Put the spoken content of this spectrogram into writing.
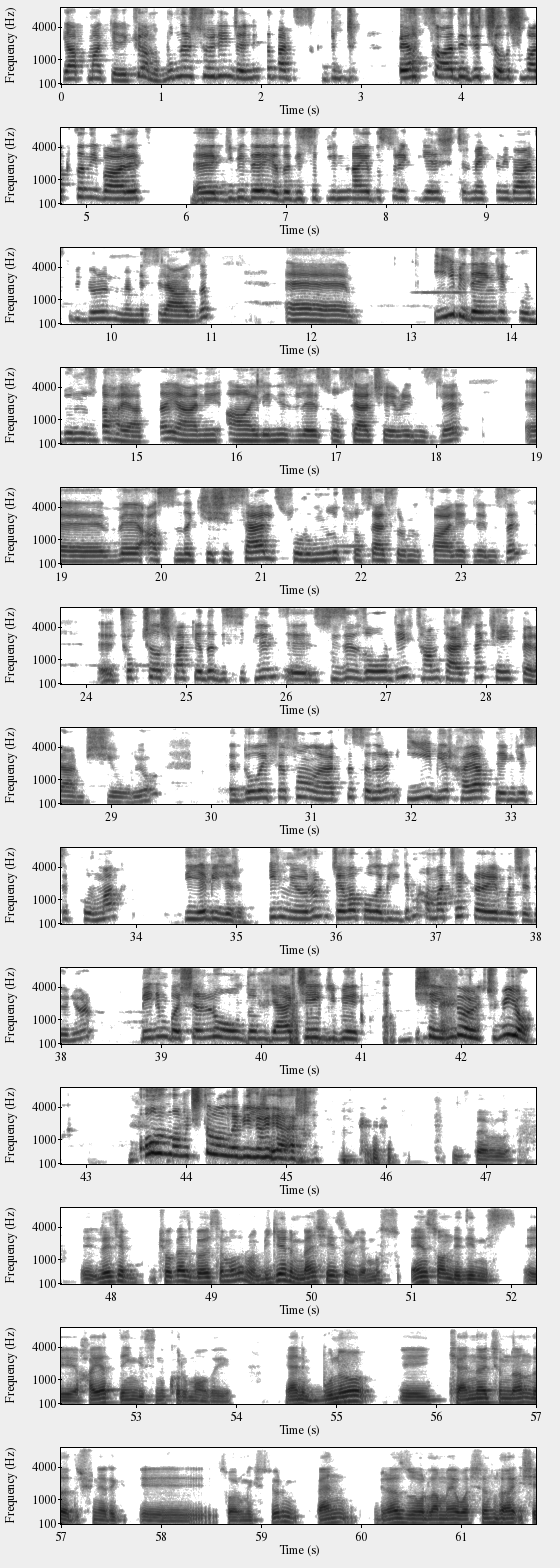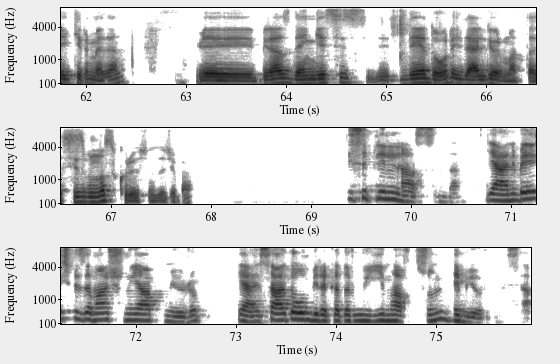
yapmak gerekiyor ama bunları söyleyince ne kadar sıkıcı hayat sadece çalışmaktan ibaret e, gibi de ya da disiplinden ya da sürekli geliştirmekten ibaret gibi görünmemesi lazım. E, iyi bir denge kurduğunuzda hayatta yani ailenizle, sosyal çevrenizle e, ve aslında kişisel sorumluluk, sosyal sorumluluk faaliyetlerinizle e, çok çalışmak ya da disiplin e, size zor değil, tam tersine keyif veren bir şey oluyor. E, dolayısıyla son olarak da sanırım iyi bir hayat dengesi kurmak diyebilirim. Bilmiyorum cevap olabildim ama tekrar en başa dönüyorum. benim başarılı olduğum gerçeği gibi bir şeyin de ölçümü yok. Olmamış da olabilir yani. Estağfurullah. E, Recep çok az bölsem olur mu? Bir gelin ben şeyi soracağım. Bu en son dediğiniz e, hayat dengesini koruma olayı. Yani bunu e, kendi açımdan da düşünerek e, sormak istiyorum. Ben biraz zorlanmaya başladım daha işe girmeden. E, biraz dengesizliğe doğru ilerliyorum hatta. Siz bunu nasıl kuruyorsunuz acaba? Disiplinli aslında. Yani ben hiçbir zaman şunu yapmıyorum. Yani saat 11'e kadar uyuyayım hafta sonu demiyorum mesela.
